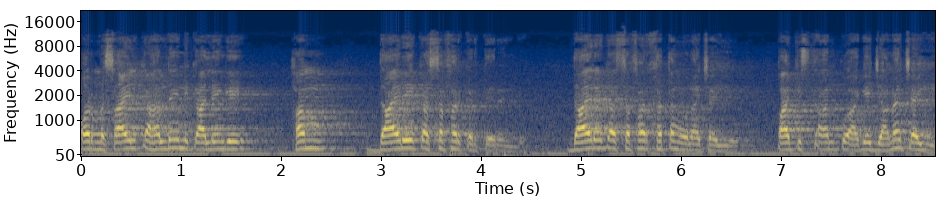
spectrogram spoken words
और मसाइल का हल नहीं निकालेंगे, हम दायरे का सफ़र करते रहेंगे। दायरे का सफ़र ख़त्म होना चाहिए। पाकिस्तान को आगे जाना चाहिए।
